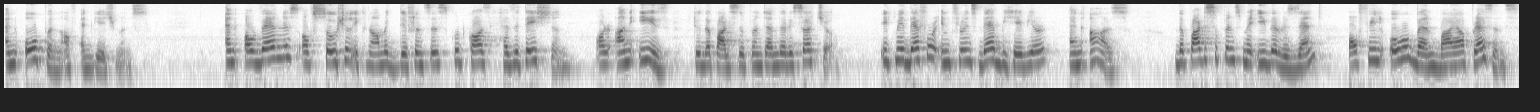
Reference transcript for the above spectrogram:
and open of engagements. An awareness of social economic differences could cause hesitation or unease to the participant and the researcher. It may therefore influence their behavior and ours. The participants may either resent or feel overwhelmed by our presence.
